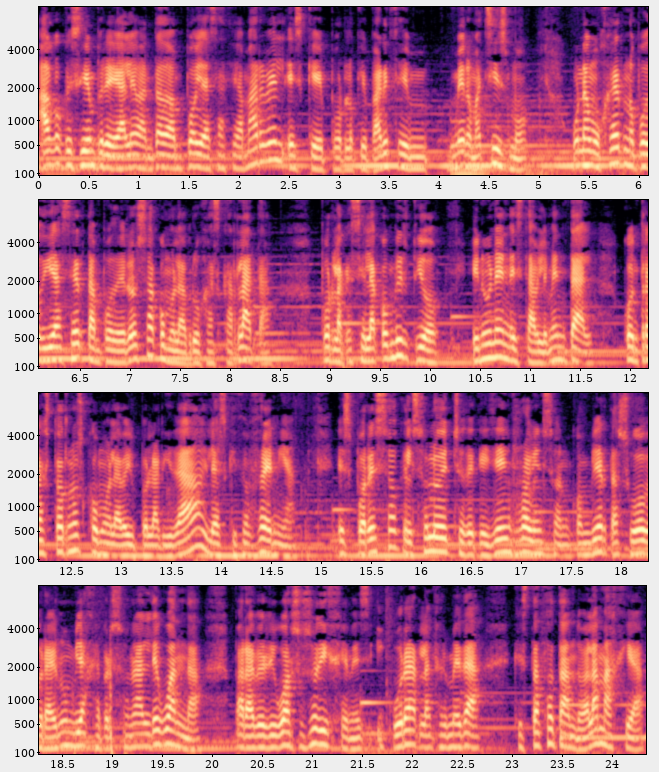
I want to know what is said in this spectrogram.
Algo que siempre ha levantado ampollas hacia Marvel es que, por lo que parece mero machismo, una mujer no podía ser tan poderosa como la bruja escarlata, por la que se la convirtió en una inestable mental, con trastornos como la bipolaridad y la esquizofrenia. Es por eso que el solo hecho de que James Robinson convierta su obra en un viaje personal de Wanda para averiguar sus orígenes y curar la enfermedad que está azotando a la magia,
